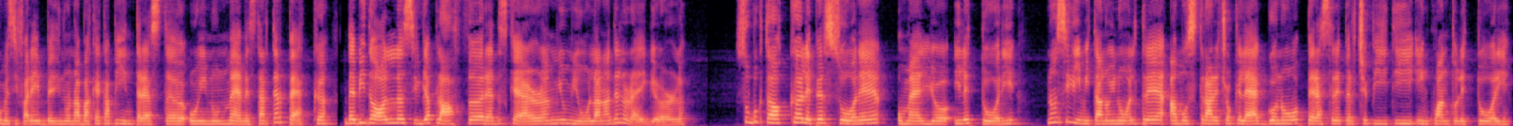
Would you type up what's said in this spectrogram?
come si farebbe in una bacheca Pinterest o in un meme starter pack, Baby Doll, Sylvia Plath, Red Scare, Miu Miu, Lana Del Rey Girl. Su BookTok le persone, o meglio i lettori, non si limitano inoltre a mostrare ciò che leggono per essere percepiti in quanto lettori,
